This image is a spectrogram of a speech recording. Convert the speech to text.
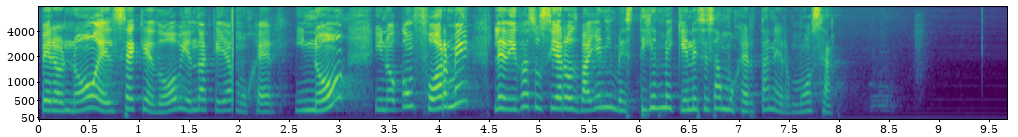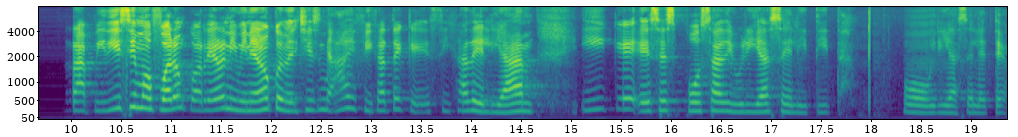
Pero no, él se quedó viendo a aquella mujer. Y no, y no conforme, le dijo a sus siervos, vayan, investiguenme quién es esa mujer tan hermosa. Rapidísimo fueron, corrieron y vinieron con el chisme. Ay, fíjate que es hija de Eliam y que es esposa de Urias elitita o Urias eleteo.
